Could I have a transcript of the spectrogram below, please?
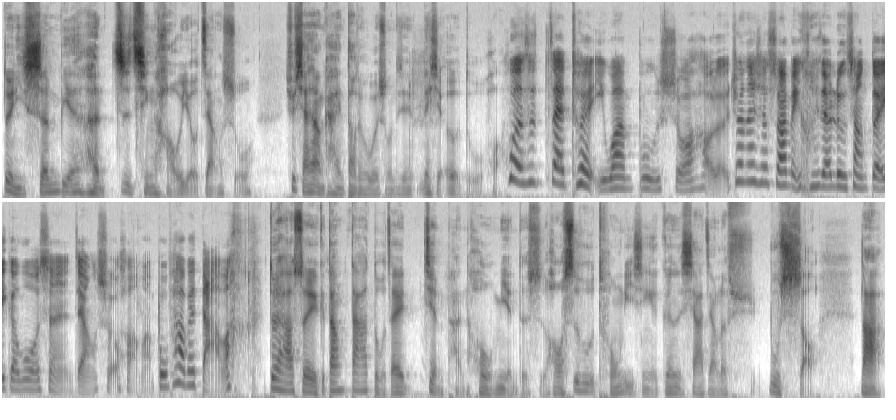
对你身边很至亲好友这样说？去想想看，你到底会不会说那些那些恶毒话，或者是再退一万步说好了，就那些酸民会在路上对一个陌生人这样说话吗？不怕被打吗？对啊，所以当大家躲在键盘后面的时候，似乎同理心也跟着下降了许不少。那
